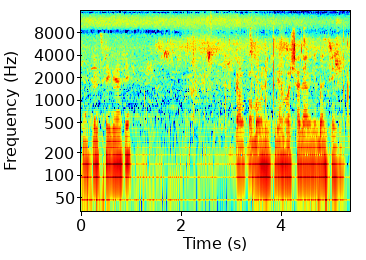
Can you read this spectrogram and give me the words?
કમ્પ્લીટ થઈ ગયા છે. તડકો બહુ નીકળ્યો વરસાદ આવીને બંધ થઈ ગયો.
